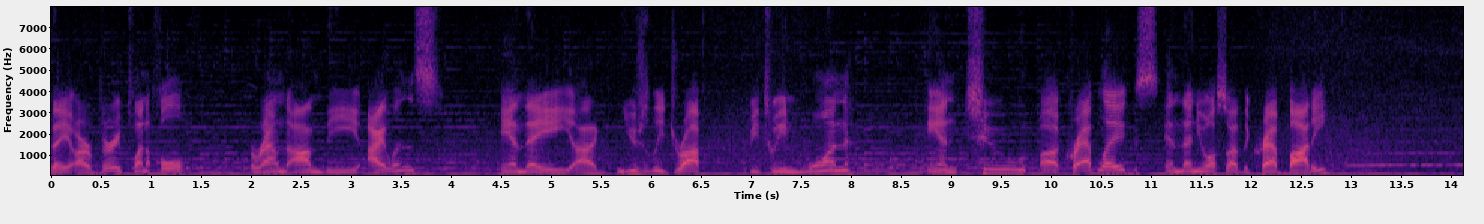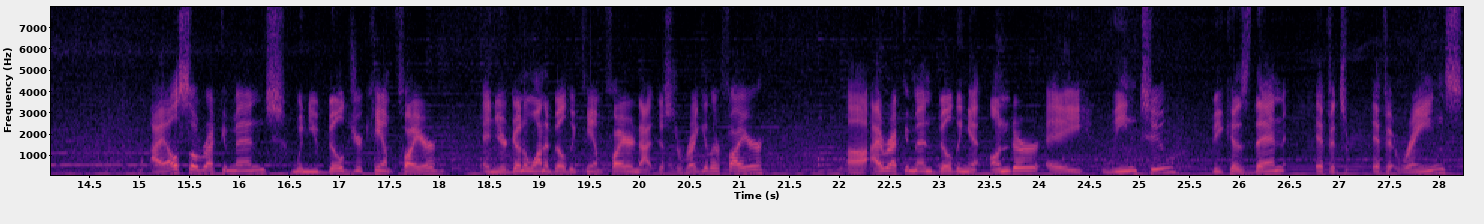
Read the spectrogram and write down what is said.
They are very plentiful around on the islands, and they uh, usually drop between one and two uh, crab legs, and then you also have the crab body. I also recommend when you build your campfire, and you're going to want to build a campfire, not just a regular fire. Uh, I recommend building it under a lean-to because then, if it's if it rains,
